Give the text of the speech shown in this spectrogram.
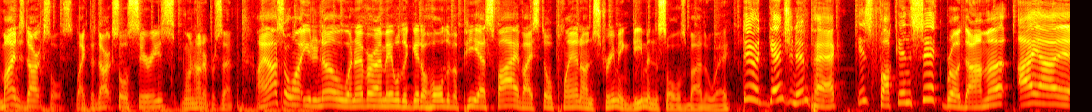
Mine's Dark Souls, like the Dark Souls series, 100%. I also want you to know whenever I'm able to get a hold of a PS5, I still plan on streaming Demon's Souls, by the way. Dude, Genshin Impact is fucking sick, bro, Dama. I uh,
